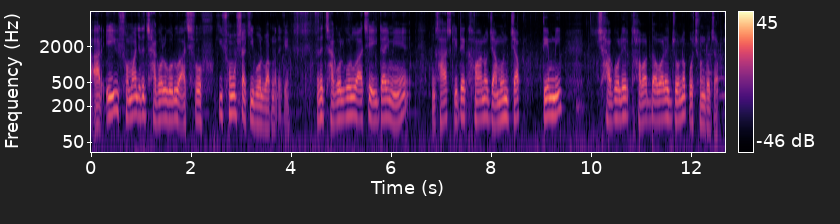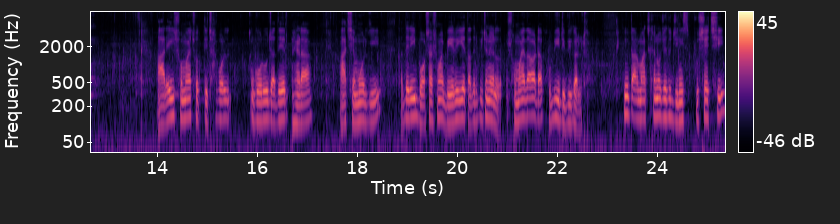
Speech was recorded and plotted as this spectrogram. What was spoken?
আর এই সময় যাদের ছাগল গরু আছে ওফ কী সমস্যা, কি বলব আপনাদেরকে? যাদের ছাগল গরু আছে, এই টাইমে ঘাস কেটে খাওয়ানো যেমন চাপ, তেমনি ছাগলের খাবার দাবারের জন্য প্রচণ্ড চাপ। আর এই সময় সত্যি ছাগল গরু যাদের ভেড়া আছে, মুরগি, তাদের এই বর্ষার সময় বেরিয়ে তাদের পিছনে সময় দেওয়াটা খুবই ডিফিকাল্ট কিন্তু তার মাঝখানেও যেহেতু জিনিস পুষেছি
